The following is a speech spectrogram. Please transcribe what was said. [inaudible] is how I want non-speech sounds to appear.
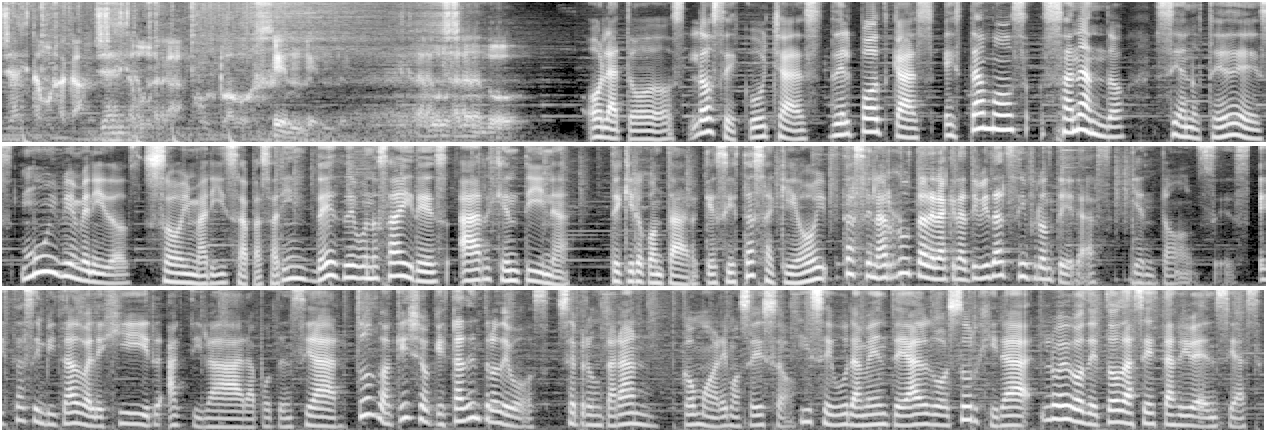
Ya estamos acá, ya, estamos, acá, junto a vos. En, Estamos sanando. Hola a todos, los escuchas del podcast Estamos sanando. Sean ustedes muy bienvenidos. Soy Marisa Pasarín desde Buenos Aires, Argentina. Te quiero contar que si estás aquí hoy, estás en la ruta de la creatividad sin fronteras. Y entonces, estás invitado a elegir, activar, a potenciar todo aquello que está dentro de vos. Se preguntarán, ¿cómo haremos eso? Y seguramente algo surgirá luego de todas estas vivencias.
